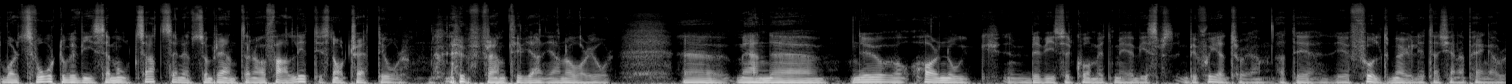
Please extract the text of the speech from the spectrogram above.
varit svårt att bevisa motsatsen eftersom räntorna har fallit i snart 30 år. fram till januari i år. Eh, men eh, nu har nog beviset kommit med viss besked tror jag. Att det, det är fullt möjligt att tjäna pengar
